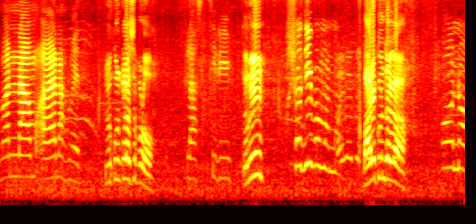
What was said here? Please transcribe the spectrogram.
আমার নাম আয়ান আহমেদ। তুমি কোন ক্লাসে পড়ো? ক্লাস থ্রি তুমি? সজীব আমার নাম। বাড়ি কোন জায়গা? ও নো।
